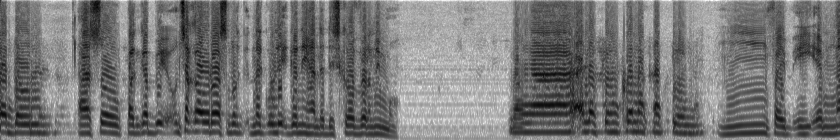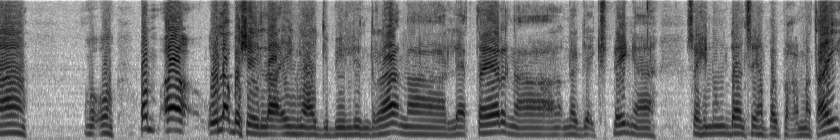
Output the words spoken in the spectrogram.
sa dul. Aso panggabi unsa ka oras mag, nag-uli ganihan na discover nimo? Mga alas 5 na kapin. Hmm, 5 AM na. Oo. Ma'am, ah, wala ba siya laing nga gibilin ra nga letter nga nag-explain nga sa hinungdan sa iyang pagpakamatay?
